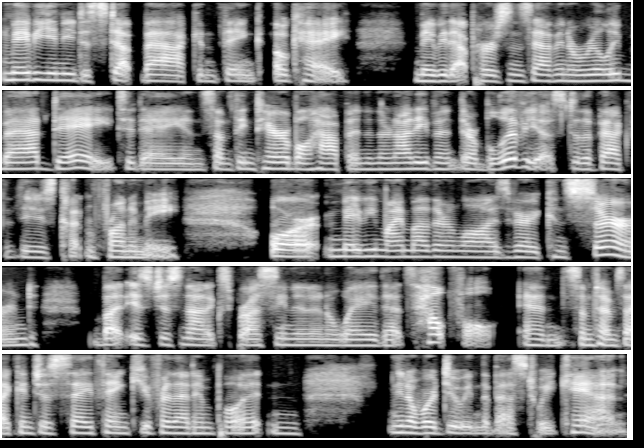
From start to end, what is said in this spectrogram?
maybe you need to step back and think, okay, maybe that person's having a really bad day today and something terrible happened and they're not even they're oblivious to the fact that they just cut in front of me. Or maybe my mother-in-law is very concerned but is just not expressing it in a way that's helpful. And sometimes i can just say thank you for that input and you know we're doing the best we can.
